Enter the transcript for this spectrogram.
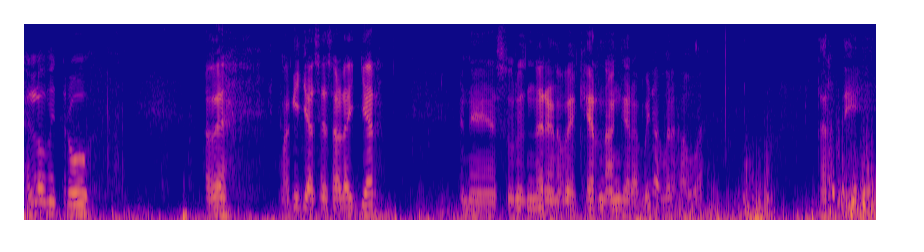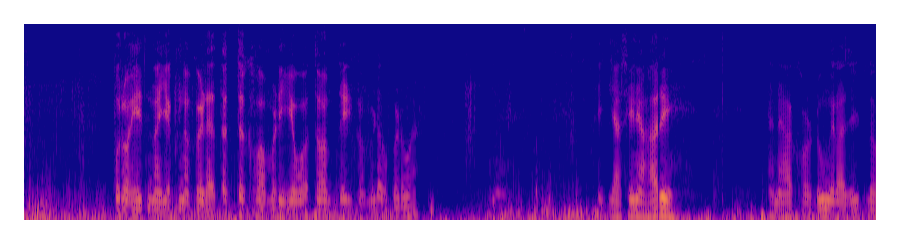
હેલો મિત્રો. હવે વાગી ગયા છે સાડા અગિયાર અને સૂરજ નારાયણ હવે ખેરના અંગારા મીડા વરહાવવા. ધરતી પુરોહિતના યજ્ઞ કડ્યા ધગધગવા મળી એવો ધમ તડકો મીડો પડવા. અને ગયા સીણે હારી. અને આખો ડુંગરા જેટલો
